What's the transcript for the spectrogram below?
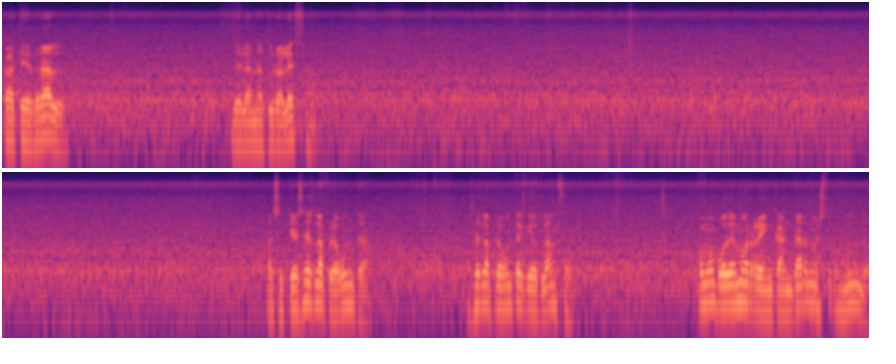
catedral de la naturaleza. Así que esa es la pregunta. Esa es la pregunta que os lanzo. ¿Cómo podemos reencantar nuestro mundo?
